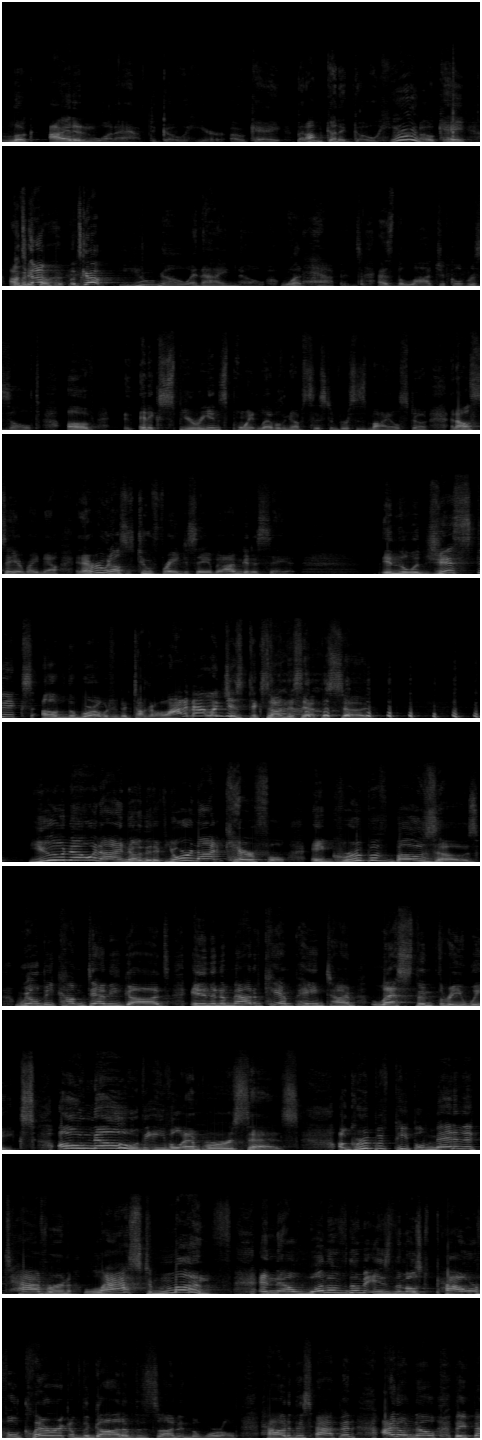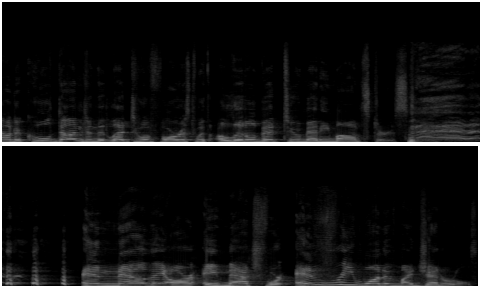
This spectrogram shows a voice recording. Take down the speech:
Look, I didn't want to have to go here, okay? But I'm gonna go here, hmm. okay? I'm Let's gonna go. here. Let's go. You know, and I know what happens as the logical result of an experience point leveling up system versus milestone. And I'll say it right now, and everyone else is too afraid to say it, but I'm gonna say it. In the logistics of the world, which we've been talking a lot about logistics on this episode. You know, and I know that if you're not careful, a group of bozos will become demigods in an amount of campaign time less than three weeks. Oh no, the evil emperor says. A group of people met in a tavern last month, and now one of them is the most powerful cleric of the god of the sun in the world. How did this happen? I don't know. They found a cool dungeon that led to a forest with a little bit too many monsters. And now they are a match for every one of my generals.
